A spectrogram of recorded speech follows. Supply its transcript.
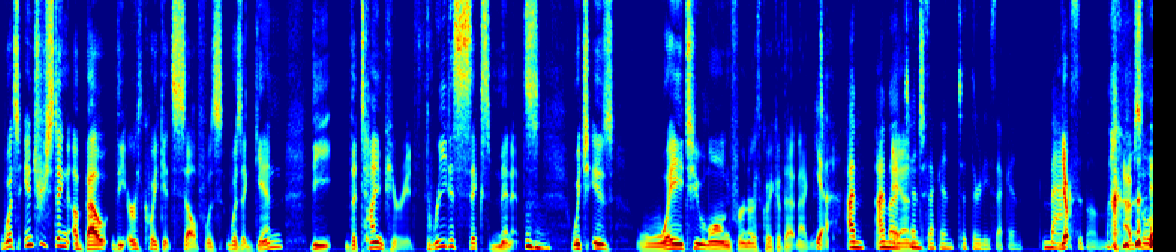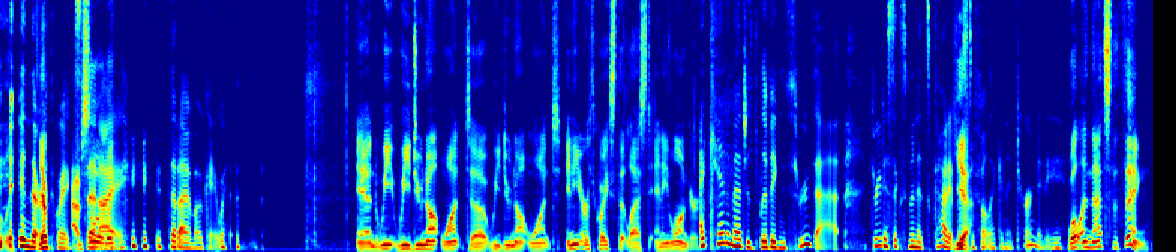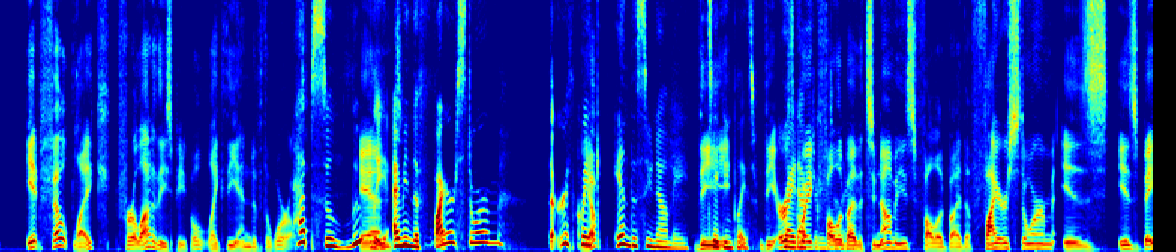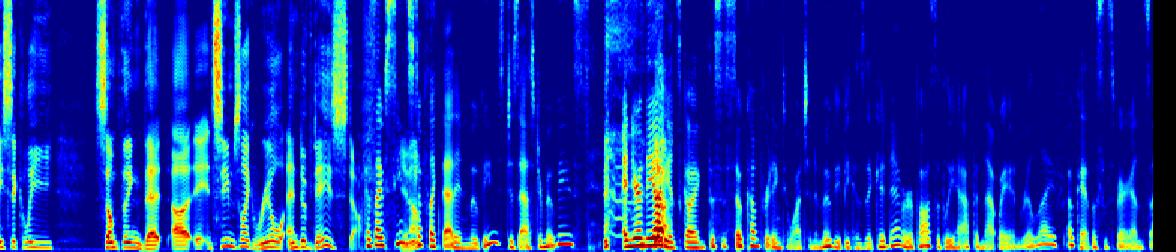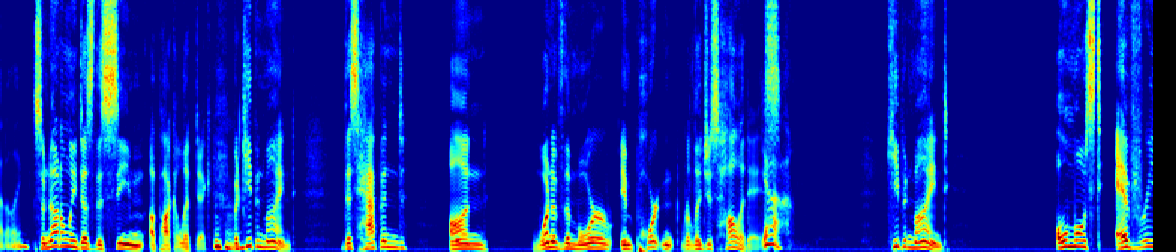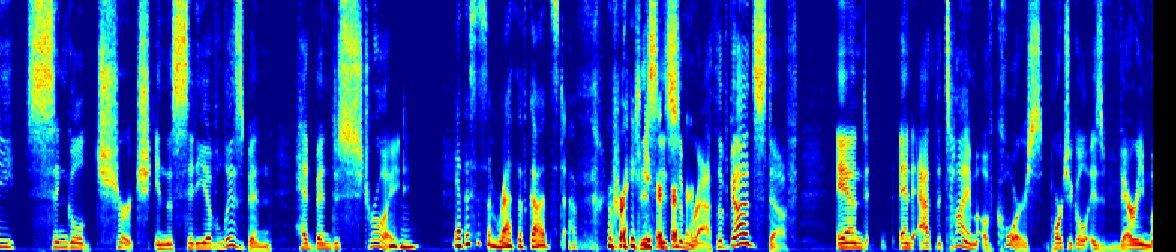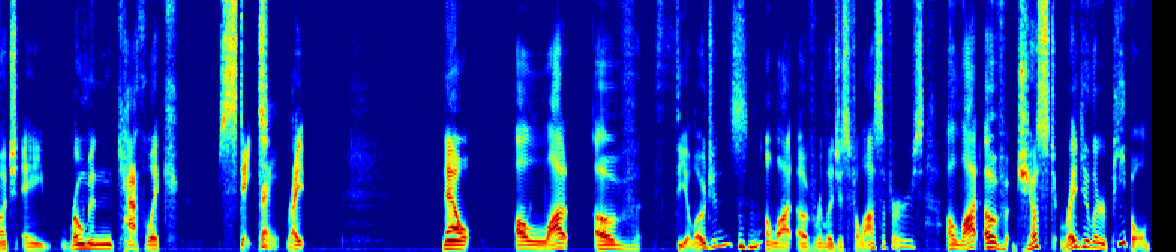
what's interesting about the earthquake itself was was again the the time period, 3 to 6 minutes, Mhm. which is way too long for an earthquake of that magnitude. Yeah. I'm I'm a 10 And- second to 30 second maximum. Absolutely. in the Yep, earthquakes absolutely. that I that I am okay with. And we we do not want uh, we do not want any earthquakes that last any longer. I can't imagine living through that. 3 to 6 minutes. God, it Yeah. must have felt like an eternity. well, and that's the thing. It felt like for a lot of these people like the end of the world. Absolutely. I mean, the firestorm, the earthquake, Yep. and the tsunami The taking place. the right earthquake each followed by the tsunamis followed by the firestorm is is basically something that uh, it seems like real end of days stuff Because I've seen you know? stuff like that in movies, disaster movies, and you're in the Yeah. audience going, "This is so comforting to watch in a movie because it could never possibly happen that way in real life." Okay, this is very unsettling. so not only does this seem apocalyptic but Mhm. keep in mind this happened on one of the more important religious holidays yeah, keep in mind, almost every single church in the city of Lisbon had been destroyed. Mhm. Yeah, this is some wrath of God stuff right This here. is some wrath of God stuff. And and at the time, of course, Portugal is very much a Roman Catholic state, Right. right? Now, a lot of theologians, Mhm. a lot of religious philosophers, a lot of just regular people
